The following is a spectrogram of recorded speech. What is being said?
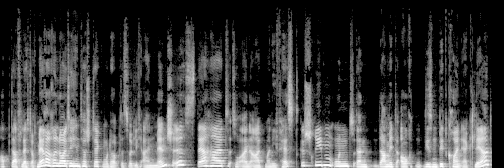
ob da vielleicht auch mehrere Leute hinterstecken oder ob das wirklich ein Mensch ist. Der hat so eine Art Manifest geschrieben und dann damit auch diesen Bitcoin erklärt.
